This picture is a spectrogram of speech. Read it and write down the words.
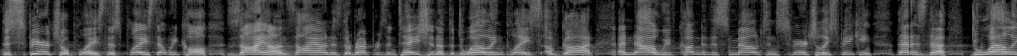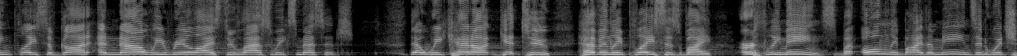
this spiritual place, this place that we call Zion. Zion is the representation of the dwelling place of God. And now we've come to this mountain, spiritually speaking, that is the dwelling place of God. And now we realize through last week's message that we cannot get to heavenly places by earthly means, but only by the means in which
